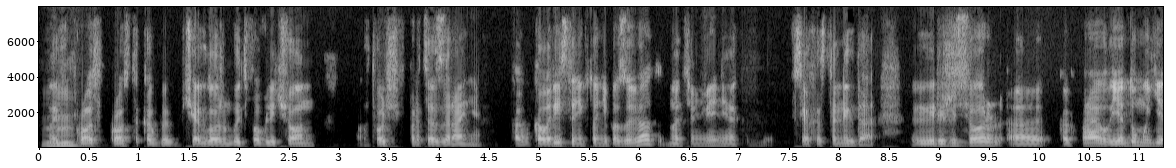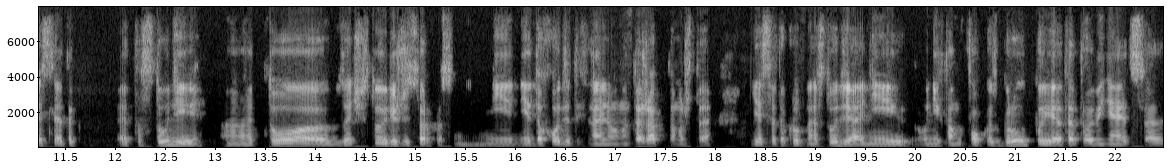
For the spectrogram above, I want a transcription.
но mm-hmm. просто, просто как бы человек должен быть вовлечен в творческий процесс заранее. Как бы колориста никто не позовет, но тем не менее как бы, всех остальных да. Режиссер, э, как правило, я думаю, если это это студии, то зачастую режиссер просто не, не доходит до финального монтажа, потому что если это крупная студия, они, у них там фокус группы, и от этого меняется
